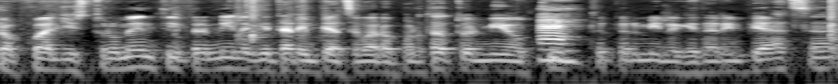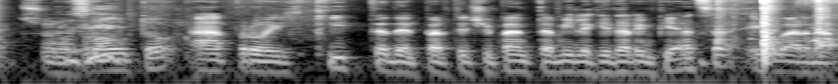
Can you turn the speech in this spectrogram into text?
Ho qua gli strumenti per mille chitarre in piazza. Guarda, ho portato il mio Eh. kit per mille chitarre in piazza. Sono Cos'è? pronto. Apro il kit del partecipante a mille chitarre in piazza. E guarda,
